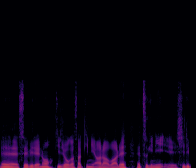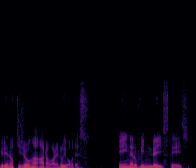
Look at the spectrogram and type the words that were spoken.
えー、背びれの気丈が先に現れ、次に尻びれの気丈が現れるようです。エイナルフィンレイステージ。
